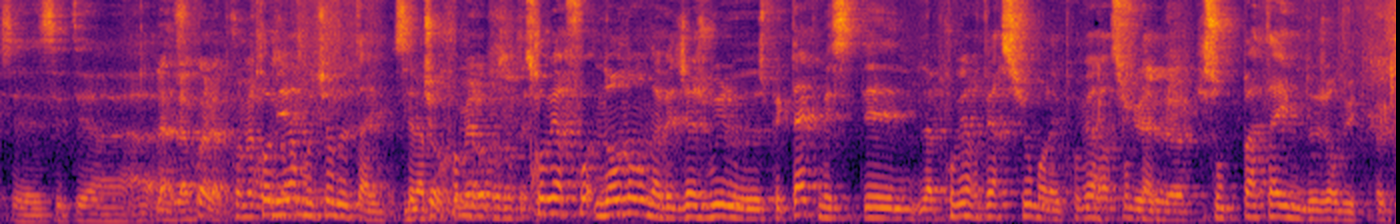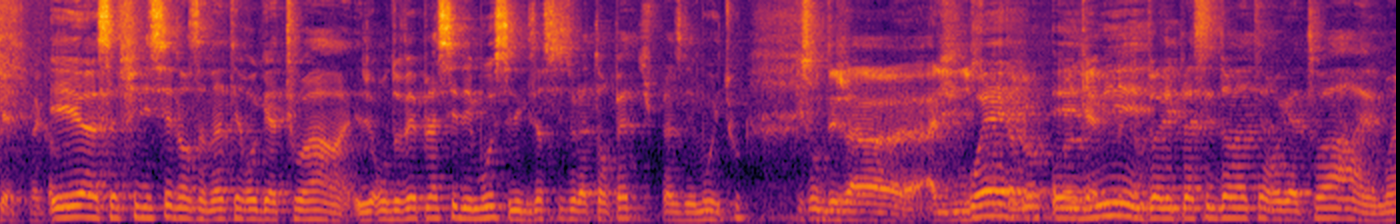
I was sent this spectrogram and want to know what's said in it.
C'était. euh, La, la quoi, la première première monture de Time. C'est la première, première représentation. première fois. Non, non, on avait déjà joué le spectacle, mais c'était la première version dans les premières versions de Time, Actuelle. qui sont pas Time d'aujourd'hui. Ok, d'accord. Et euh, ça finissait dans un interrogatoire. On devait placer des mots, c'est l'exercice de la tempête, tu places des mots et tout. Ils sont déjà euh, alignés Ouais, le tableau et lui, il doit les placer dans l'interrogatoire. Et moi,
